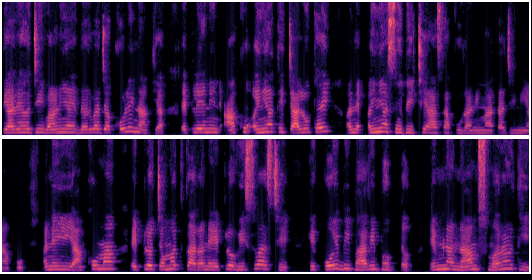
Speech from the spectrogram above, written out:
ત્યારે હજી વાણિયાએ દરવાજા ખોલી નાખ્યા એટલે એની આંખું અહીંયાથી ચાલુ થઈ અને અહીંયા સુધી છે આશાપુરાની માતાજીની આંખો. અને એ આંખોમાં એટલો ચમત્કાર અને એટલો વિશ્વાસ છે કે કોઈ બી ભાવિ ભક્ત એમના નામ સ્મરણથી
